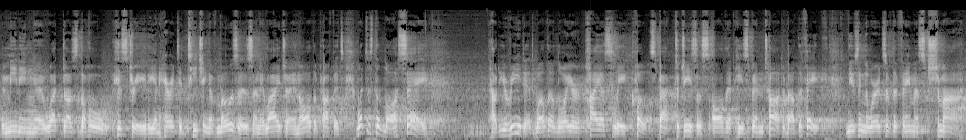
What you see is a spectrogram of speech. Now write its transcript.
meaning uh, what does the whole history, the inherited teaching of Moses and Elijah and all the prophets, what does the law say? How do you read it? Well, the lawyer piously quotes back to Jesus all that he's been taught about the faith, using the words of the famous Shema,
